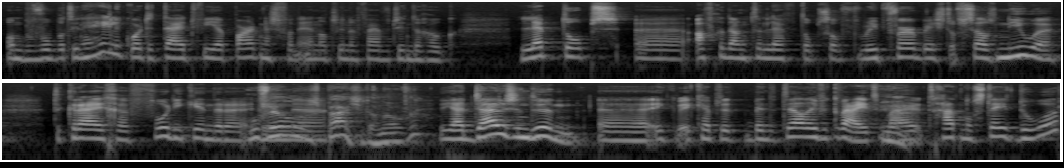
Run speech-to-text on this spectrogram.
om bijvoorbeeld in een hele korte tijd via partners van NL 2025 ook laptops, uh, afgedankte laptops of refurbished of zelfs nieuwe te krijgen voor die kinderen. Hoeveel uh, praat je dan over? Ja, duizenden. Uh, ik ik heb het, ben de tel even kwijt, maar het gaat nog steeds door.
